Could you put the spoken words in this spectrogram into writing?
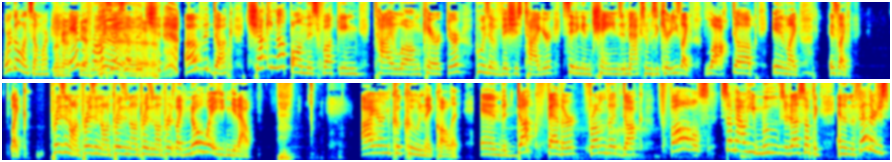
we're going somewhere. Okay, In yeah. the process of the of the duck checking up on this fucking Tai Lung character who is a vicious tiger sitting in chains in maximum security. He's like locked up in like it's like like prison on prison on prison on prison on prison. Like no way he can get out. Iron cocoon, they call it. And the duck feather from the duck falls. Somehow he moves or does something. And then the feather just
